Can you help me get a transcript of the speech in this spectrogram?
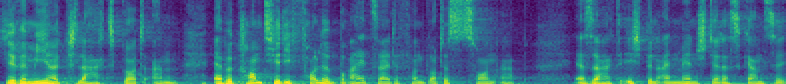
Jeremia klagt Gott an. Er bekommt hier die volle Breitseite von Gottes Zorn ab. Er sagt, ich bin ein Mensch, der das ganze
